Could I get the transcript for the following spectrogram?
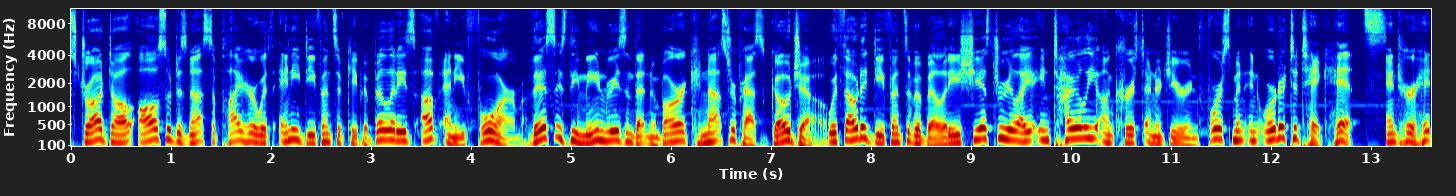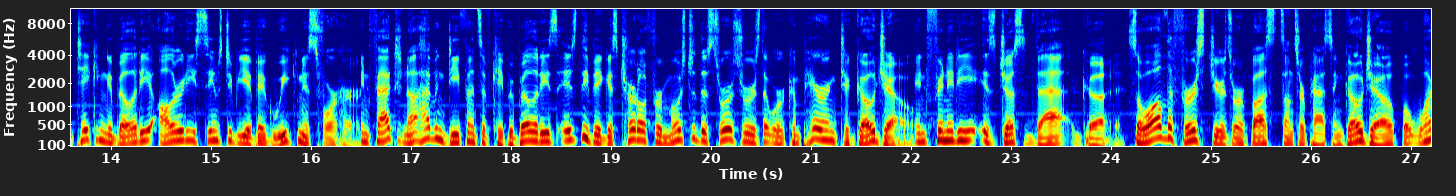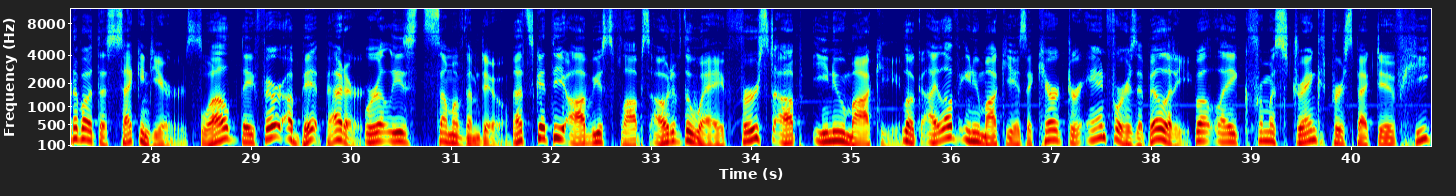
Straw Doll also does not supply her with any defensive capabilities of any form. This is the main reason that Nobara cannot surpass Gojo. Without a defensive ability, she has to rely entirely on cursed energy reinforcement in order to take hits hits, and her hit-taking ability already seems to be a big weakness for her. In fact, not having defensive capabilities is the biggest hurdle for most of the sorcerers that we're comparing to Gojo. Infinity is just that good. So all the first years were busts on surpassing Gojo, but what about the second years? Well, they fare a bit better, or at least some of them do. Let's get the obvious flops out of the way. First up, Inumaki. Look, I love Inumaki as a character and for his ability, but like from a strength perspective, he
